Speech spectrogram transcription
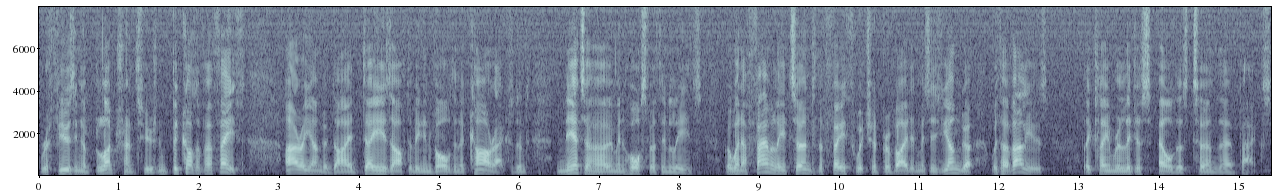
refusing a blood transfusion because of her faith. Ira Younger died days after being involved in a car accident near to her home in Horsforth in Leeds. But when her family turned to the faith which had provided Mrs. Younger with her values, they claim religious elders turned their backs.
